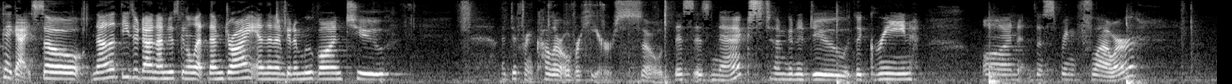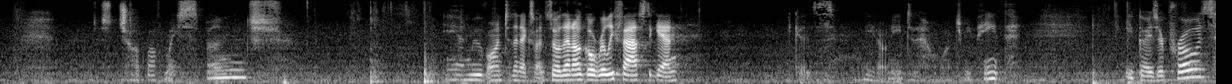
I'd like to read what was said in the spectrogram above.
Okay guys, so now that these are done, I'm just gonna let them dry and then I'm gonna move on to a different color over here. So this is next. I'm gonna do the green on the spring flower. Just chop off my sponge and move on to the next one. So then I'll go really fast again don't need to watch me paint. You guys are pros.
